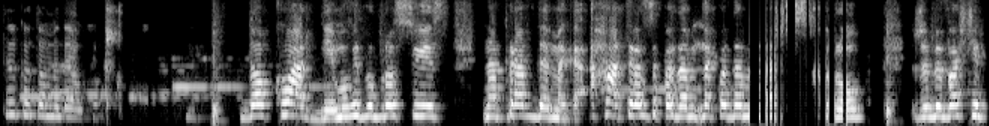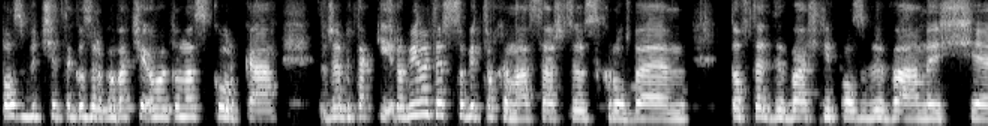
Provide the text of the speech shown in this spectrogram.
Tylko to mydełko. Dokładnie, mówię po prostu jest naprawdę mega. Aha, teraz zakładam, nakładam skrób, żeby właśnie pozbyć się tego zrogowaciałego na skórka, żeby taki, robimy też sobie trochę masaż tym skrubem, to wtedy właśnie pozbywamy się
